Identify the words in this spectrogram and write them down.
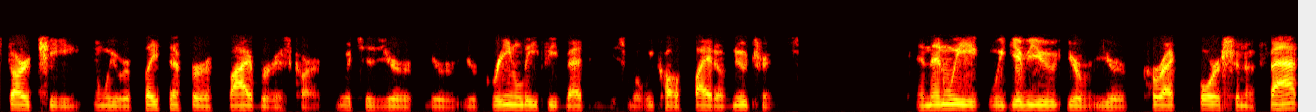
starchy, and we replace that for a fibrous carb, which is your your your green leafy veggies, what we call phytonutrients. And then we we give you your your correct portion of fat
